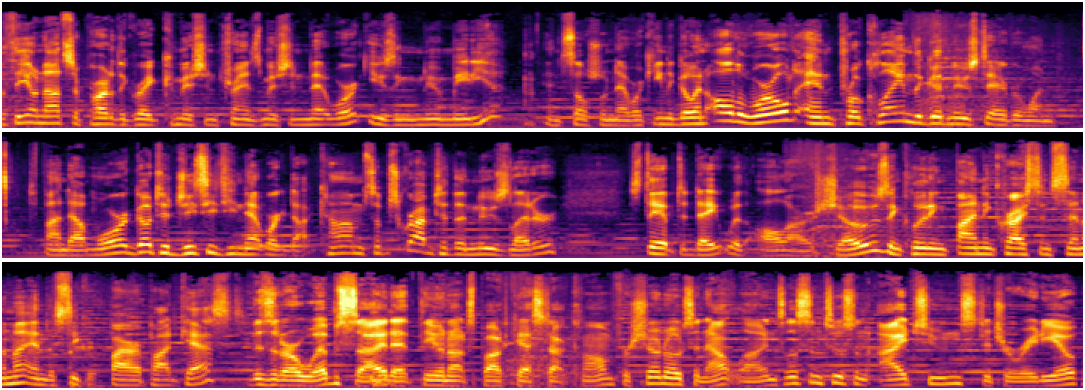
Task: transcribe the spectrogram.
The Theonauts are part of the Great Commission Transmission Network using new media and social networking to go in all the world and proclaim the good news to everyone. To find out more, go to gctnetwork.com, subscribe to the newsletter, stay up to date with all our shows, including Finding Christ in Cinema and the Secret Fire podcast. Visit our website at theonautspodcast.com for show notes and outlines. Listen to us on iTunes, Stitcher Radio,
